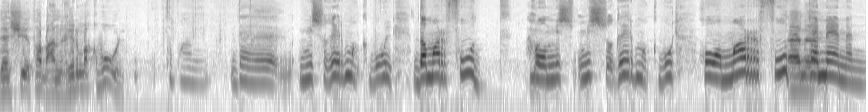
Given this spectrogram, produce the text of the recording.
ده شيء طبعا غير مقبول. طبعا ده مش غير مقبول ده مرفوض. هو مش مش غير مقبول هو مرفوض تماما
